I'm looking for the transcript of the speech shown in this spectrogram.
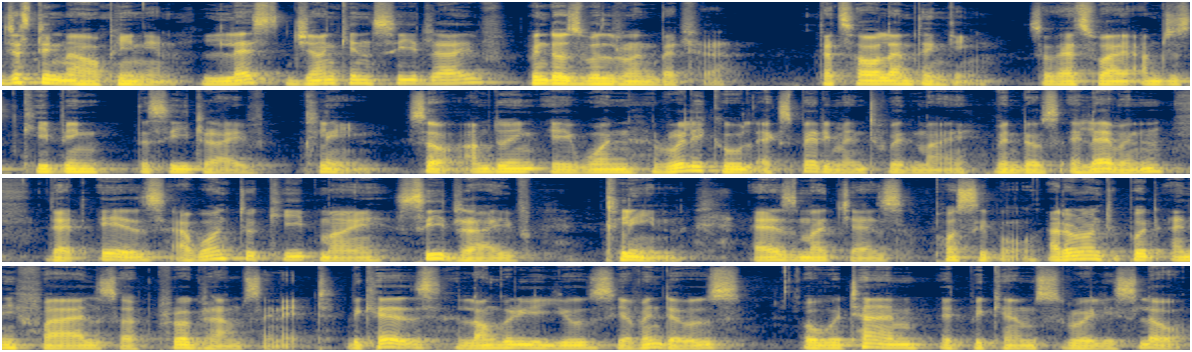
Just in my opinion, less junk in C drive, Windows will run better. That's all I'm thinking. So that's why I'm just keeping the C drive clean. So I'm doing a one really cool experiment with my Windows 11 that is I want to keep my C drive clean as much as possible. I don't want to put any files or programs in it because longer you use your Windows, over time it becomes really slow.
